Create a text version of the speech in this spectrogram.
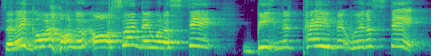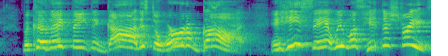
So they go out on, the, on Sunday with a stick, beating the pavement with a stick because they think that God is the word of God. And he said we must hit the streets.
